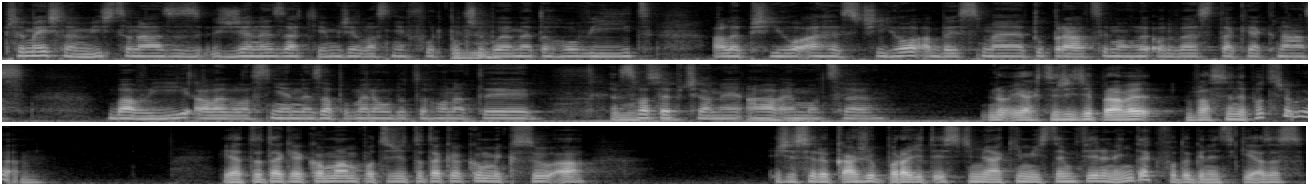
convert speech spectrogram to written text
přemýšlím, víš, co nás žene za tím, že vlastně furt mm. potřebujeme toho víc a lepšího a hezčího, aby jsme tu práci mohli odvést tak, jak nás baví, ale vlastně nezapomenout do toho na ty emoce. svatebčany a mm. emoce. No já chci říct, že právě vlastně nepotřebujeme. Já to tak jako mám pocit, že to tak jako mixu a že si dokážu poradit i s tím nějakým místem, který není tak fotogenický a zase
